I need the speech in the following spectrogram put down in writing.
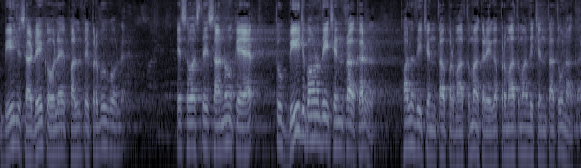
ਬੀਜ ਸਾਡੇ ਕੋਲ ਹੈ, ਫਲ ਤੇ ਪ੍ਰਭੂ ਕੋਲ ਹੈ। ਇਸ ਵਾਸਤੇ ਸਾਨੂੰ ਕਿਹਾ, ਤੂੰ ਬੀਜ ਬਾਉਣ ਦੀ ਚਿੰਤਾ ਕਰ, ਫਲ ਦੀ ਚਿੰਤਾ ਪ੍ਰਮਾਤਮਾ ਕਰੇਗਾ, ਪ੍ਰਮਾਤਮਾ ਦੀ ਚਿੰਤਾ ਤੂੰ ਨਾ ਕਰ।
